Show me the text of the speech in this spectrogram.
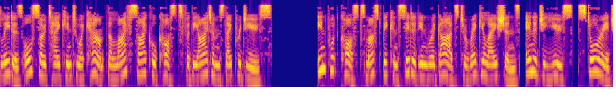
leaders also take into account the life cycle costs for the items they produce. Input costs must be considered in regards to regulations, energy use, storage,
